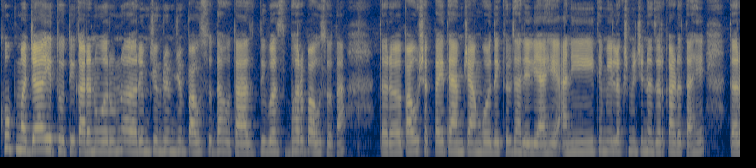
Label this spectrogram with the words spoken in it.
खूप मजा येत होती कारण वरून रिमझिम रिमझिम पाऊससुद्धा होता. आज दिवसभर पाऊस होता. तर पाहू शकता इथे आमची आंघोळ देखील झालेली आहे आणि इथे मी लक्ष्मीची नजर काढत आहे. तर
